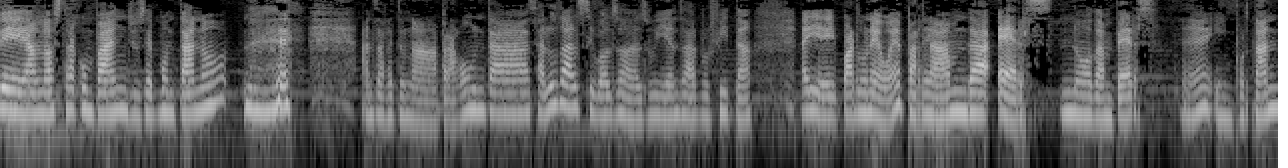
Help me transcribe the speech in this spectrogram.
Bé, el nostre company Josep Montano ens ha fet una pregunta. Saluda'ls, si vols, als oients Profita. Ai, ai, perdoneu, eh? parlàvem d'ERS, no d'empers. Eh? Important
